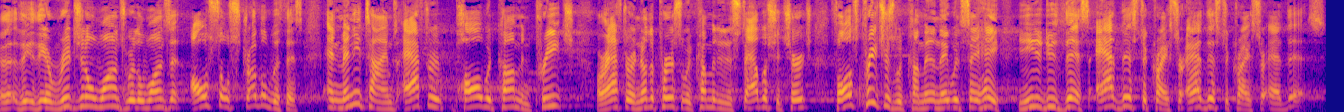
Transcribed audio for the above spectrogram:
Uh, the, the original ones were the ones that also struggled with this. And many times, after Paul would come and preach, or after another person would come in and establish a church, false preachers would come in and they would say, Hey, you need to do this, add this to Christ, or add this to Christ, or add this.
